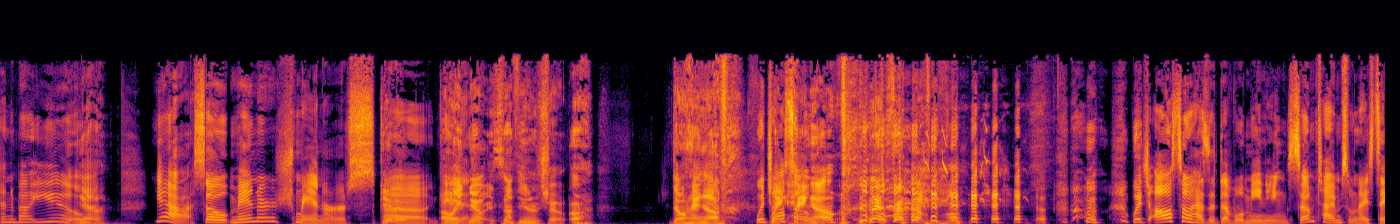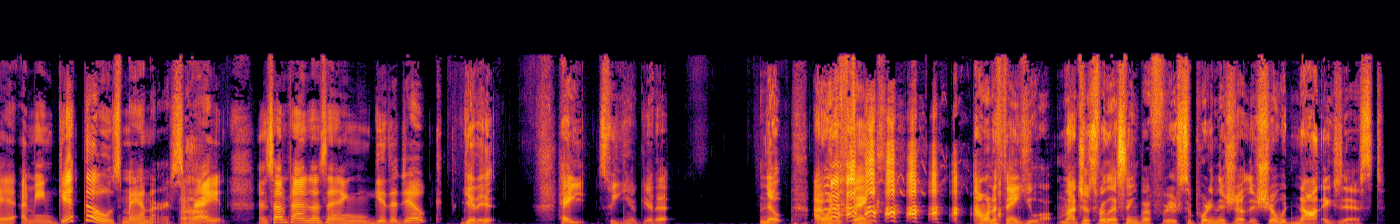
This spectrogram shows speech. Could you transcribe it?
and about you. Yeah. Yeah. So manners, schmanners. Get uh, it? Oh wait, it. no, it's not the end of the show. Oh, don't hang up. Which wait, also hang up. which also has a double meaning. Sometimes when I say it, I mean get those manners, Uh-huh. right? And sometimes I'm saying get a joke. Get it? Hey, speaking of get it, nope. I want to thank. I want to thank you all, not just for listening, but for supporting this show. This show would not exist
